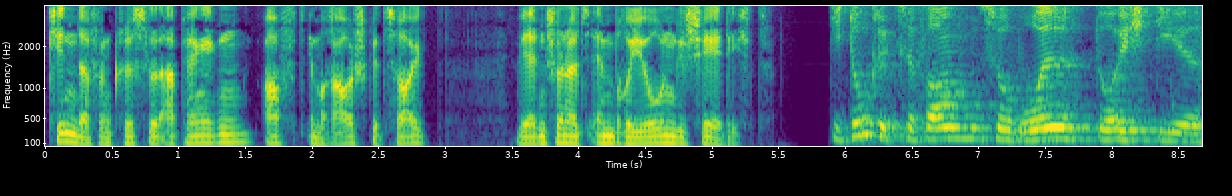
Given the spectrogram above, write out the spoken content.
Kinder von Crystal-Abhängigen, oft im Rausch gezeugt, werden schon als Embryonen geschädigt. Die Dunkelziffer sowohl durch die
